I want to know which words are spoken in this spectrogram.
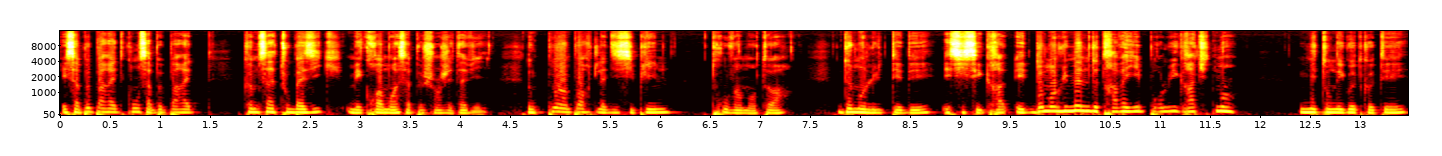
Et ça peut paraître con, ça peut paraître comme ça tout basique, mais crois-moi, ça peut changer ta vie. Donc peu importe la discipline, trouve un mentor demande-lui de t'aider, et si c'est et demande-lui même de travailler pour lui gratuitement. Mets ton ego de côté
